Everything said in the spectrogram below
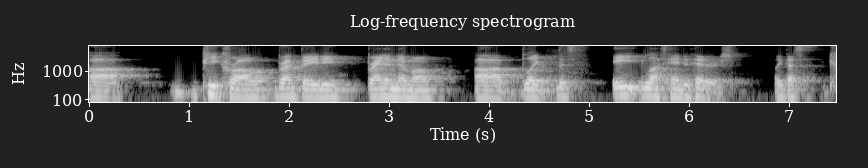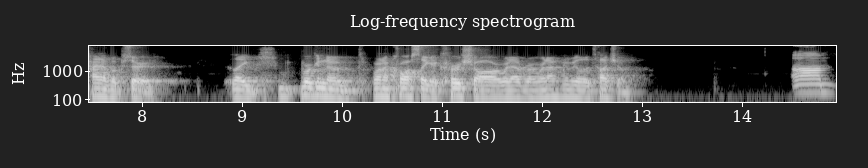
uh, P. Crow, Brett Baty, Brandon Nimmo. Uh, like that's eight left-handed hitters. Like that's kind of absurd. Like we're gonna run across like a Kershaw or whatever, and we're not gonna be able to touch him. Um,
